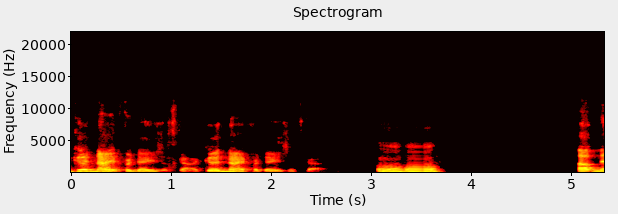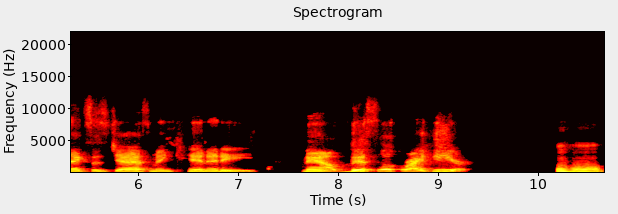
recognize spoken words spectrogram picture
good night for Deja Skye. Good night for Deja Skye. Mm-hmm. Up next is Jasmine Kennedy. Now, this look right here, mm-hmm.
